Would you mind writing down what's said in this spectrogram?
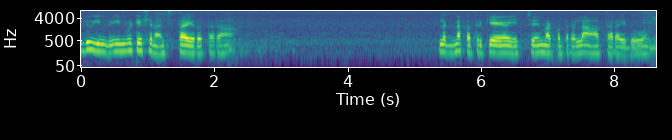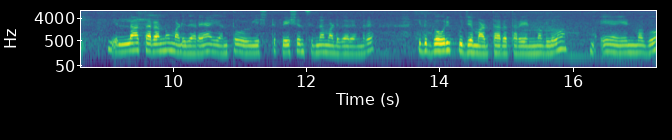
ಇದು ಇನ್ ಇನ್ವಿಟೇಷನ್ ಹಂಚ್ತಾ ಇರೋ ಥರ. ಲಗ್ನ ಪತ್ರಿಕೆ ಎಕ್ಸ್ಚೇಂಜ್ ಮಾಡ್ಕೊತಾರಲ್ಲ, ಆ ಥರ ಇದು. ಎಲ್ಲ ಥರನೂ ಮಾಡಿದ್ದಾರೆ. ಅಂತೂ ಎಷ್ಟು ಪೇಷನ್ಸಿಂದ ಮಾಡಿದ್ದಾರೆ ಅಂದರೆ, ಇದು ಗೌರಿ ಪೂಜೆ ಮಾಡ್ತಾ ಇರೋ ಥರ ಹೆಣ್ಮಗಳು. ಹೆಣ್ಮಗು,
